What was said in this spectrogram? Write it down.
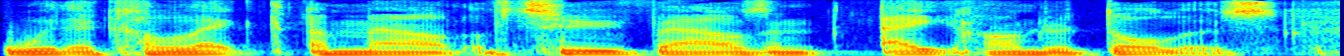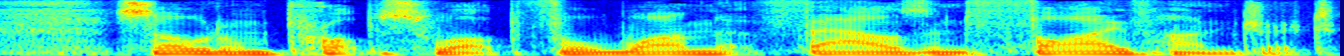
with a collect amount of $2,800 sold on PropSwap for 1,500.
